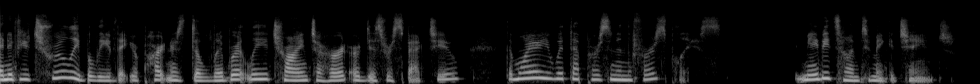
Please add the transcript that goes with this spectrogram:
And if you truly believe that your partner's deliberately trying to hurt or disrespect you, then why are you with that person in the first place? It may be time to make a change.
